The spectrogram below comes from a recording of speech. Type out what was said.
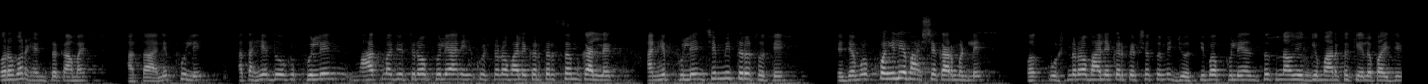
बरोबर? ह्यांचं काम आहे. आता आले फुले. आता हे दोघं फुले महात्मा ज्योतिराव फुले आणि हे कृष्णराव भालेकर तर समकालीन आहेत आणि हे फुलेंचे मित्रच होते. त्याच्यामुळे पहिले भाष्यकार म्हटले मग कृष्णराव भालेकरपेक्षा तुम्ही ज्योतिबा फुले यांचंच नाव योग्य मार्क केलं पाहिजे.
